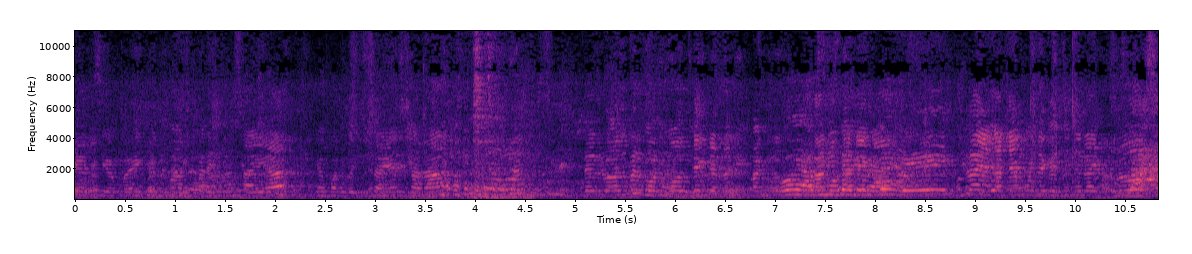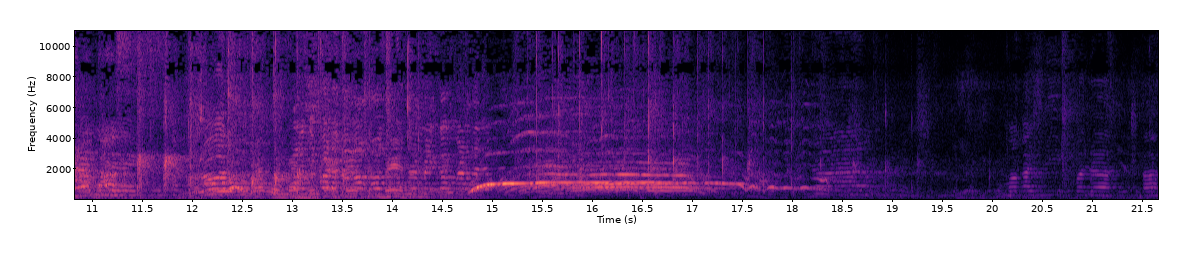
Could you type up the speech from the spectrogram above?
yang baik dan terima kasih pada ibu saya yang pakai baju saya sekarang. Dan pada Gojek yang tadi panggil oh, ya, gila ya katanya punya gajinya naik terus. Pada dan makasih kepada ah,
